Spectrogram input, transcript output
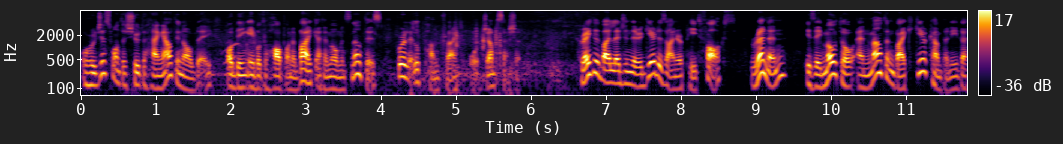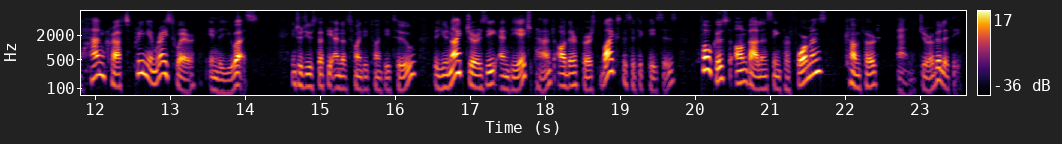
or who just want a shoe to hang out in all day while being able to hop on a bike at a moment's notice for a little pump track or jump session. Created by legendary gear designer Pete Fox, Renen is a moto and mountain bike gear company that handcrafts premium racewear in the US. Introduced at the end of 2022, the Unite jersey and the H-Pant are their first bike-specific pieces focused on balancing performance, comfort and durability.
